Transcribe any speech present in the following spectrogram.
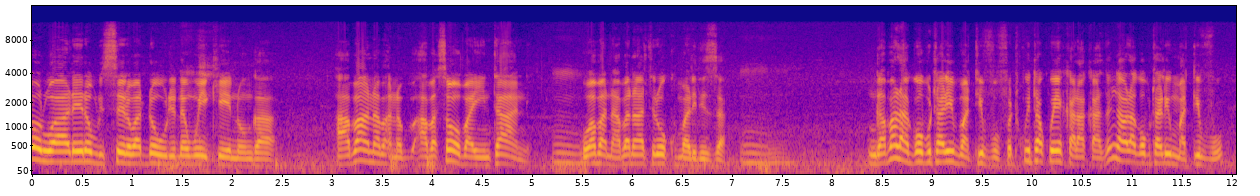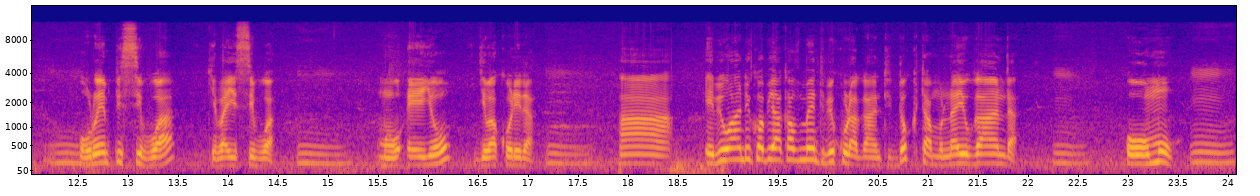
olwaleero buli kiseera obadde owulira ne wiiki eno nga abaana bano abasawo bayintaani mm, oba bano abanaatera okumaliriza. Mm, nga balaga obutali bumativu ffe tukuyita kwekalakaza nga balaga obutali bumativu olw'empisibwa gye bayisibwa. Mm, mu eyo gye bakolera. Mm, Ah, ebiwandiiko bya gavumenti bikulaga nti dokita munnayuganda mm, omu mm,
